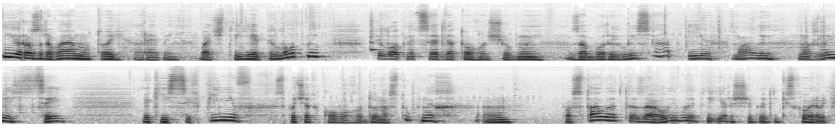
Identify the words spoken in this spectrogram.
і розриваємо той гребень. Бачите, є пілотний. Пілотний це для того, щоб ми заборилися і мали можливість цей якийсь цих пінів з початкового до наступних е, поставити, заглибити і розщепити кістковий гребень.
